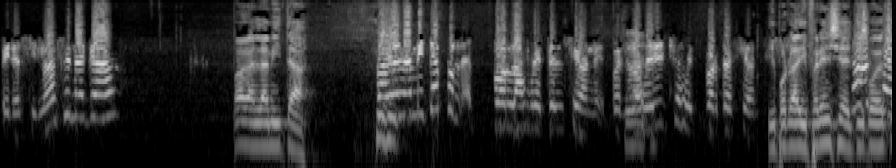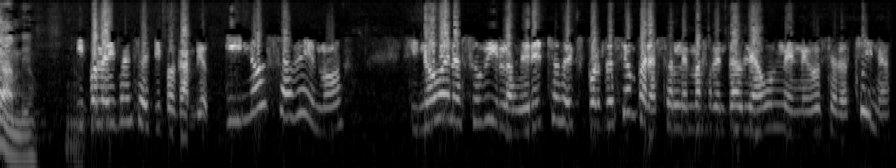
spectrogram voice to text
Pero si lo hacen acá, Pagan la mitad. Pagan la mitad por, por las retenciones, por los derechos de exportación. Y por la diferencia de tipo de cambio. Y por la diferencia de tipo de cambio. Y no sabemos si no van a subir los derechos de exportación para hacerle más rentable aún el negocio a los chinos.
